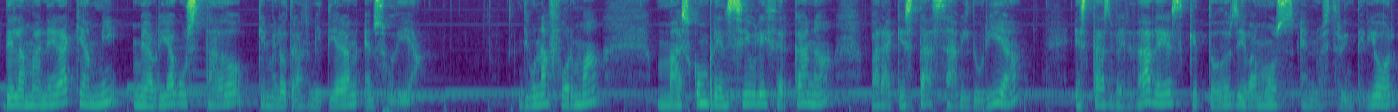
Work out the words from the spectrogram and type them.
de la manera que a mí me habría gustado que me lo transmitieran en su día. De una forma más comprensible y cercana para que esta sabiduría, estas verdades que todos llevamos en nuestro interior,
